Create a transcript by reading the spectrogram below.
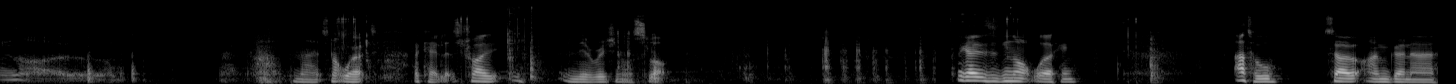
No. No, it's not worked. Okay, let's try in the original slot. Okay, this is not working at all. So I'm gonna,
